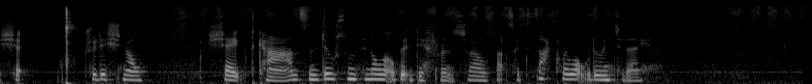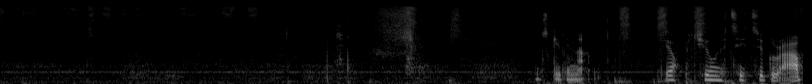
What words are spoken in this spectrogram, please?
sh traditional shaped cards and do something a little bit different. So that's exactly what we're doing today. Just giving that the opportunity to grab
